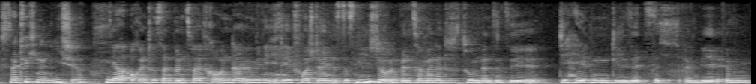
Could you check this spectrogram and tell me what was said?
ist natürlich eine Nische. Ja, auch interessant, wenn zwei Frauen da irgendwie eine Idee vorstellen, ist das Nische und wenn zwei Männer das tun, dann sind sie die Helden, die jetzt sich irgendwie im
